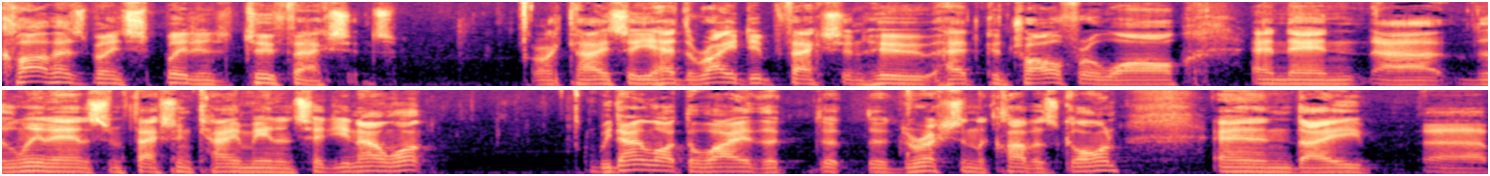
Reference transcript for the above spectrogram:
club has been split into two factions. Okay, so you had the Ray Dib faction who had control for a while, and then uh, the Lynn Anderson faction came in and said, you know what? We don't like the way that, that the direction the club has gone, and they uh,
